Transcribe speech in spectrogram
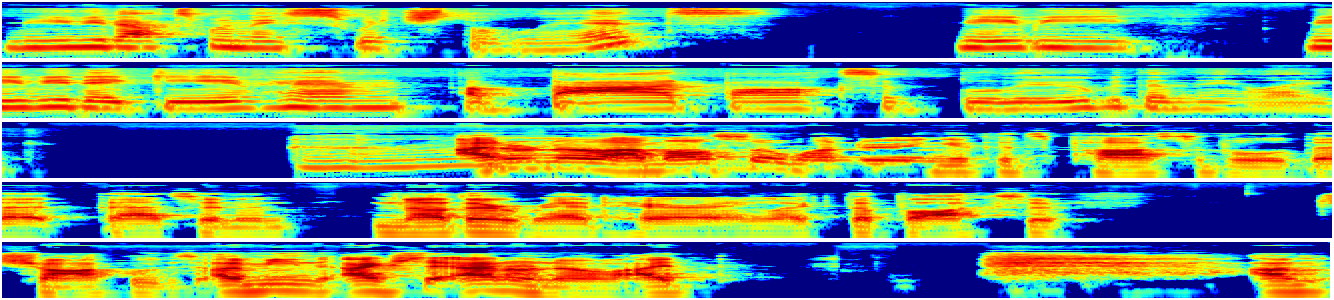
maybe that's when they switched the lids maybe maybe they gave him a bad box of blue but then they like Oh. I don't know. I'm also oh. wondering if it's possible that that's an, another red herring, like the box of chocolates. I mean, actually, I don't know. I, I'm,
